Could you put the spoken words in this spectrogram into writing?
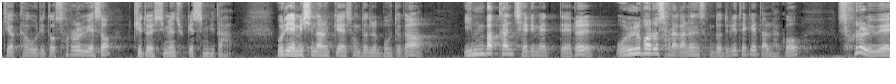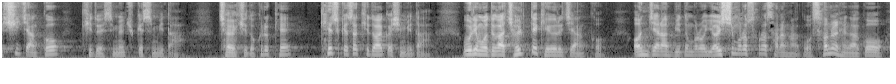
기억하고 우리도 서로를 위해서 기도했으면 좋겠습니다. 우리 MBC 나눔교회 성도들 모두가 임박한 재림의 때를 올바로 살아가는 성도들이 되게 해달라고 서로를 위해 쉬지 않고 기도했으면 좋겠습니다. 저 역시도 그렇게 계속해서 기도할 것입니다. 우리 모두가 절대 게으르지 않고 언제나 믿음으로 열심으로 서로 사랑하고 선을 행하고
